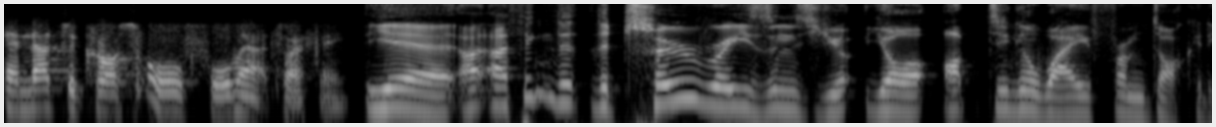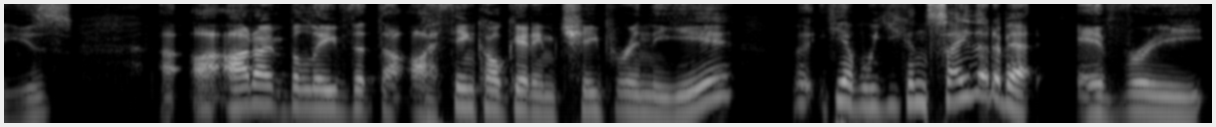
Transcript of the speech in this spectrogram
and that's across all formats, I think. Yeah, I, think that the two reasons you're, you're opting away from Docherty is uh, I, I, don't believe that the, I think I'll get him cheaper in the year. But yeah, well, you can say that about every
